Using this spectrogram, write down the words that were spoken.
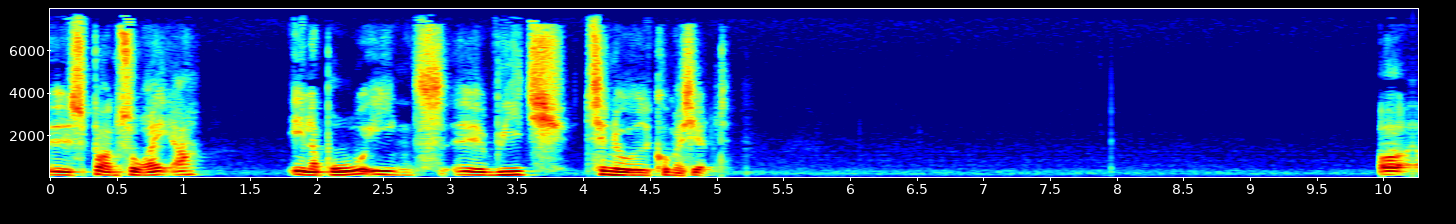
øh, sponsorere eller bruge ens øh, reach til noget kommercielt. Og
